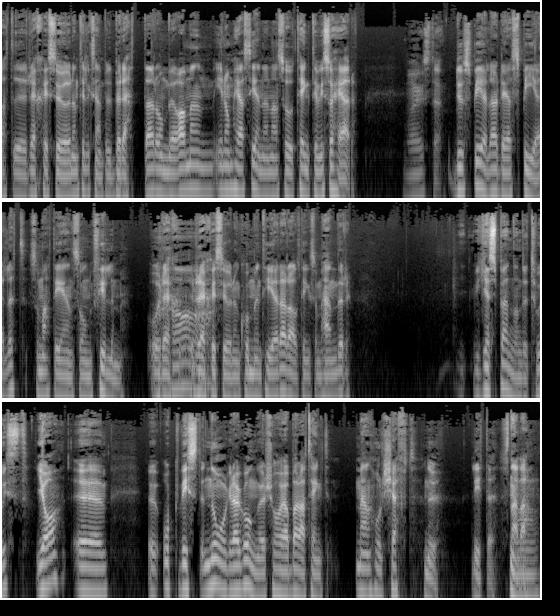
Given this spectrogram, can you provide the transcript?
Att eh, regissören till exempel berättar om, ja men i de här scenerna så tänkte vi så här. Ja just det Du spelar det spelet som att det är en sån film. Och Aha. regissören kommenterar allting som händer. Vilken spännande twist Ja, eh, och visst, några gånger så har jag bara tänkt, men håll käft nu, lite, snälla. Mm.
